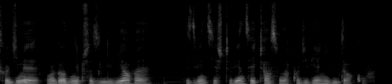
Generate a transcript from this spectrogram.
Schodzimy łagodnie przez Liliowe, jest więc jeszcze więcej czasu na podziwianie widoków.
